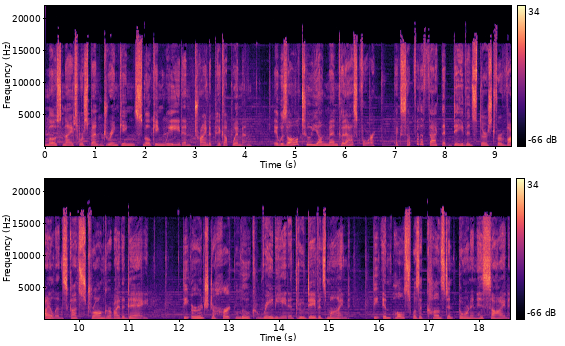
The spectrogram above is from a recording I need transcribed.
Most nights were spent drinking, smoking weed, and trying to pick up women. It was all two young men could ask for, except for the fact that David's thirst for violence got stronger by the day. The urge to hurt Luke radiated through David's mind. The impulse was a constant thorn in his side,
